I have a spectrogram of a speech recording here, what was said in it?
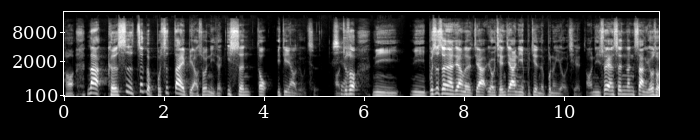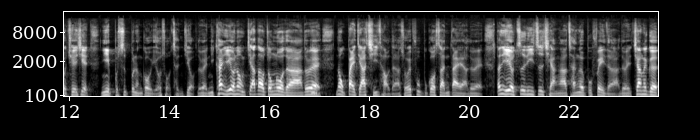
好，那可是这个不是代表说你的一生都一定要如此，啊，就是说你。你不是生在这样的家，有钱家，你也不见得不能有钱哦。你虽然身上有所缺陷，你也不是不能够有所成就，对不对？你看也有那种家道中落的啊，对不对？那种败家乞讨的啊，所谓富不过三代啊，对不对？但是也有自立自强啊，残而不废的啊，对不对？像那个。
